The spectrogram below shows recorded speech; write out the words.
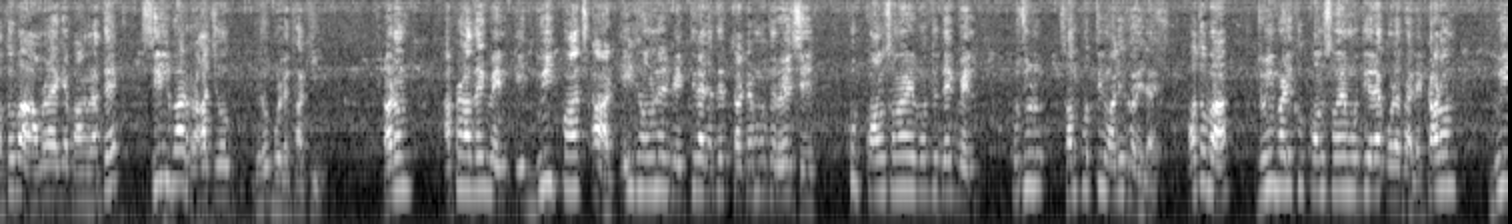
অথবা আমরা একে বাংলাতে সিলভার রাজযোগ বলে থাকি। কারণ আপনারা দেখবেন, এই দুই, পাঁচ, আট, এই ধরনের ব্যক্তিরা যাদের চার্টের মধ্যে রয়েছে, খুব কম সময়ের মধ্যে দেখবেন প্রচুর সম্পত্তির মালিক হয়ে যায়। অথবা জমি বাড়ি খুব কম সময়ের মধ্যে এরা করে ফেলে। কারণ দুই,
